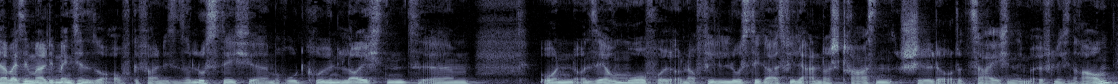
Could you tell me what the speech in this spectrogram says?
dabei sind mir halt die Männchen so aufgefallen. Die sind so lustig, ähm, rot-grün, leuchtend ähm, und, und sehr humorvoll und auch viel lustiger als viele andere Straßenschilder oder Zeichen im öffentlichen Raum.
